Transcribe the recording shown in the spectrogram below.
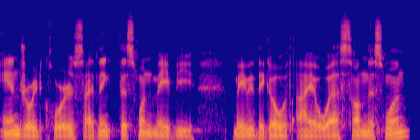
Android course. I think this one maybe maybe they go with iOS on this one.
